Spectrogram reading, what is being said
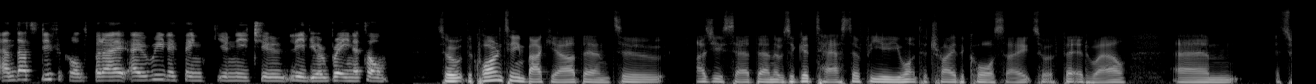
And that's difficult, but I, I really think you need to leave your brain at home. So the quarantine backyard then to as you said then it was a good tester for you. You wanted to try the course out, so it fitted well. Um, it's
